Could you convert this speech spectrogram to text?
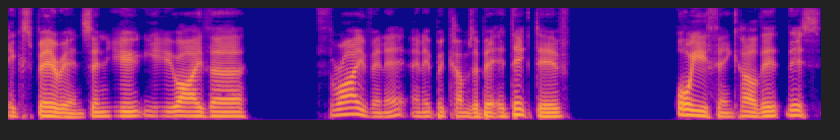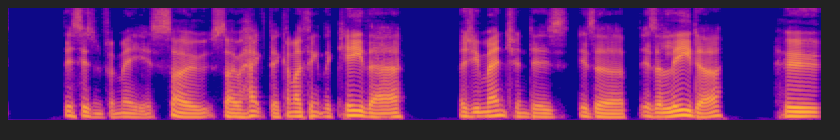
experience. And you you either thrive in it and it becomes a bit addictive, or you think, oh, this this this isn't for me. It's so so hectic. And I think the key there, as you mentioned, is is a is a leader who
